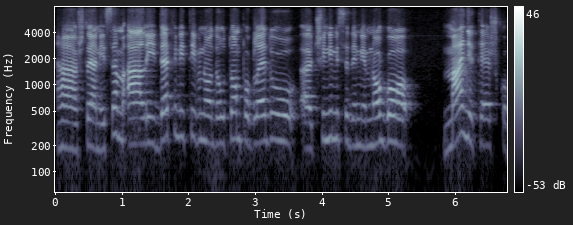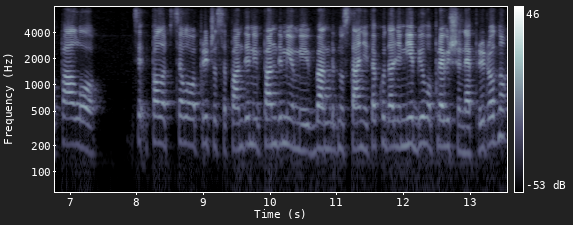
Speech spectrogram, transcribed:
a, što ja nisam, ali definitivno da u tom pogledu čini mi se da im je mnogo manje teško palo pala cela ova priča sa pandemijom i vanredno stanje i tako dalje nije bilo previše neprirodno.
